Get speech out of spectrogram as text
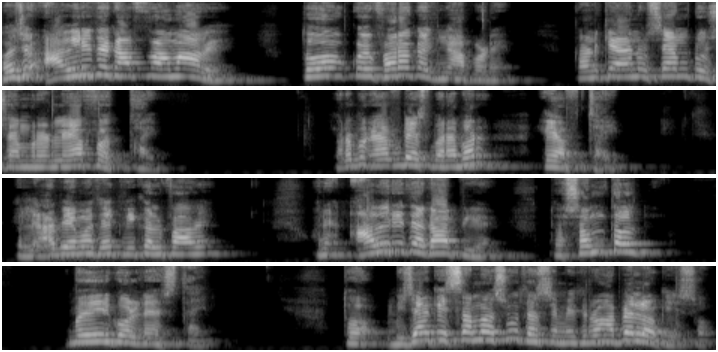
હવે જો આવી રીતે કાપવામાં આવે, તો કોઈ ફરક જ ના પડે. કારણ કે આનું સેમ ટુ સેમ એટલે એફ જ થાય. બરાબર? એફ ડેસ બરાબર એફ થાય. એટલે આ બેમાંથી એક વિકલ્પ આવે. અને આવી રીતે કાપીએ, તો સમતલ બહિર્ગોળ ડેશ થાય. તો બીજા કિસ્સામાં શું થશે મિત્રો? આ પહેલો કિસ્સો.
